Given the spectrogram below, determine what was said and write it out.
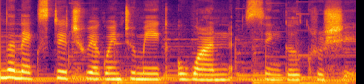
in the next stitch we are going to make one single crochet.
